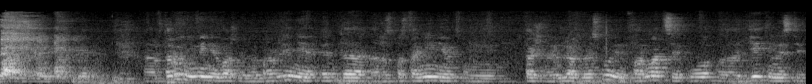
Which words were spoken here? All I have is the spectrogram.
друзьями. Второе не менее важное направление – это распространение также на регулярной основе информации о деятельности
